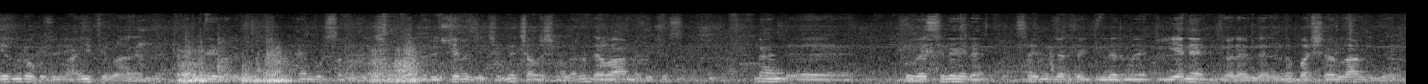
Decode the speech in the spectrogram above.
29'undan itibaren de Eylül'ümüzde hem Bursa'mız için hem ülkemiz için de çalışmalara devam edeceğiz. Ben e, bu vesileyle Sayın Milletvekillerime yeni görevlerinde başarılar diliyorum.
